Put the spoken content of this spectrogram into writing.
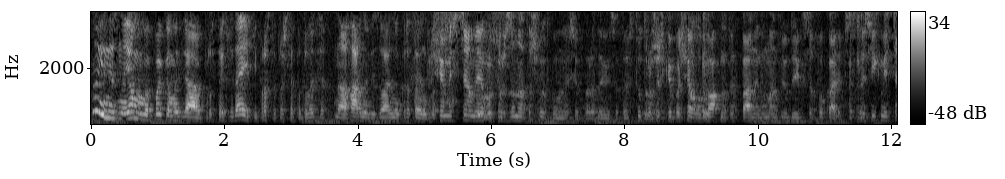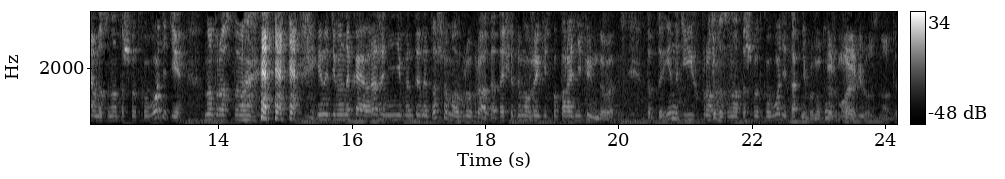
ну і незнайомими пиками для простих людей, які просто прийшли подивитися на гарну візуальну картинку. Причому місцями якось уж занадто швидко вони всі передаються. Тобто тут трошечки почало пахнути в певний момент люди ікс апокаліпсис. Тобто їх місцями занадто швидко вводять і ну просто іноді виникає враження, ніби ти не то, що мав гру грати, а те, що ти мав вже якийсь попередній фільм дивитись. Тобто іноді їх просто занадто швидко вводять, так ніби ну ти ж маєш його знати.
